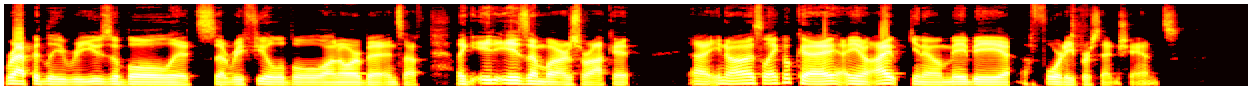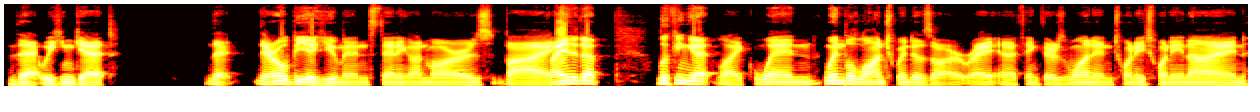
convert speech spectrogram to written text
rapidly reusable. It's uh, refuelable on orbit and stuff. Like it is a Mars rocket. Uh, you know, I was like, okay, you know, I you know maybe a forty percent chance that we can get that there will be a human standing on Mars by. I ended up looking at like when when the launch windows are right, and I think there's one in 2029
